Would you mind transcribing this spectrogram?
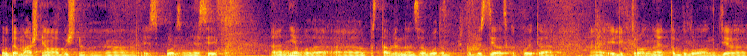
У домашнего обычного э, использования сейфа не было э, поставлено заводом, чтобы сделать какое-то э, электронное табло, где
